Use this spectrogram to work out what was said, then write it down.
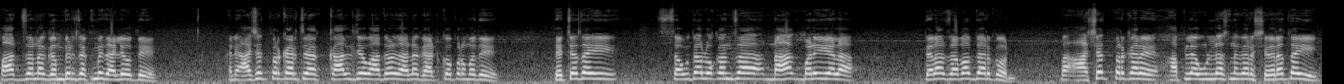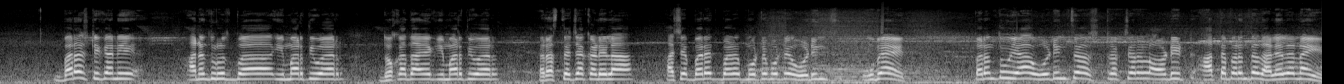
पाच जण गंभीर जखमी झाले होते. आणि अशाच प्रकारच्या काल जे वादळ झालं घाटकोपरमध्ये त्याच्यातही चौदा लोकांचा नाहक बळी गेला. त्याला जबाबदार कोण? पण अशाच प्रकारे आपल्या उल्हासनगर शहरातही बऱ्याच ठिकाणी अनधिकृत ब इमारतीवर धोकादायक इमारतीवर रस्त्याच्या कडेला असे बरेच बरे मोठे मोठे होर्डिंग्स उभे आहेत. परंतु या होर्डिंगचं स्ट्रक्चरल ऑडिट आतापर्यंत झालेलं नाही.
